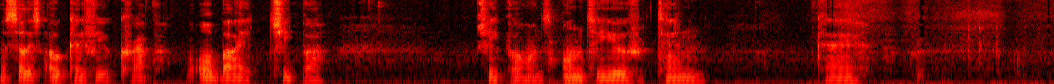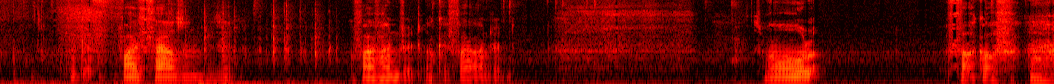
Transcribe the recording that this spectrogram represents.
Let's sell this okay for you crap. Or buy cheaper cheaper ones. On to you for 10. Okay. We get 5,000, is it? 500. Okay, 500. Small Fuck off. Uh,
